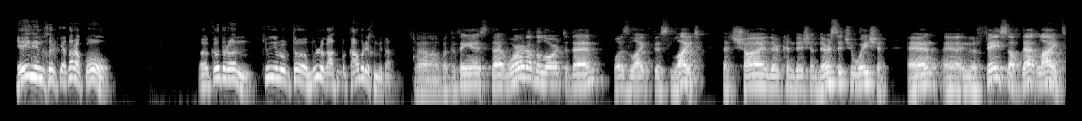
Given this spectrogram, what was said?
죄인인 것을 깨달았고 어, 그들은 주님으로부터 물러가 가버렸습니다. Uh, but the thing is, that word of the Lord to them was like this light that shined their condition, their situation. And uh, in the face of that light,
